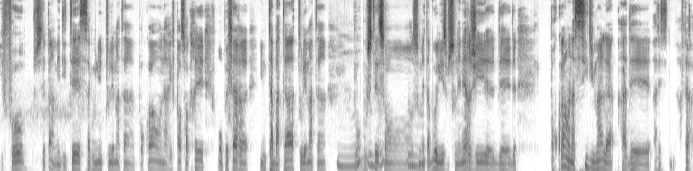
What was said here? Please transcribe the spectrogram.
Il faut, je sais pas, méditer 5 minutes tous les matins. Pourquoi on n'arrive pas à s'ancrer? On peut faire euh, une tabata tous les matins Mhm, pour booster mhm. son, son Mhm. métabolisme, son énergie. euh, Des, des- Pourquoi on a si du mal à, à des, à, des- à faire,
